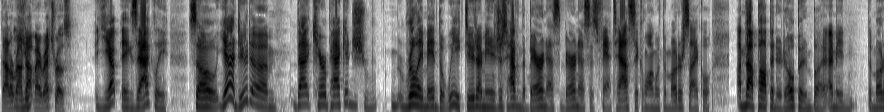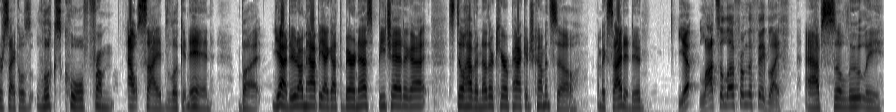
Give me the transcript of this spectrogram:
that'll round you- out my retros. Yep, exactly. So yeah, dude, um, that care package really made the week, dude. I mean, just having the Baroness, the Baroness is fantastic along with the motorcycle. I'm not popping it open, but I mean, the motorcycles looks cool from outside looking in. But yeah, dude, I'm happy I got the Baroness Beachhead. I got still have another care package coming, so I'm excited, dude. Yep, lots of love from the Fig Life. Absolutely.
